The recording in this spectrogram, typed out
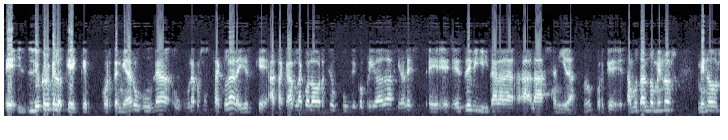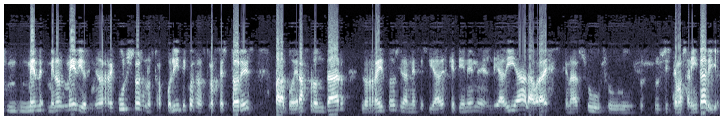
Eh, yo creo que, lo, que, por terminar una, una cosa está clara y es que atacar la colaboración público-privada al final es, eh, es debilitar a, a, la sanidad, ¿no? porque estamos dando menos menos, menos medios y menos recursos a nuestros políticos, a nuestros gestores, para poder afrontar los retos y las necesidades que tienen en el día a día a la hora de gestionar su, su, su, sistema sanitario.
